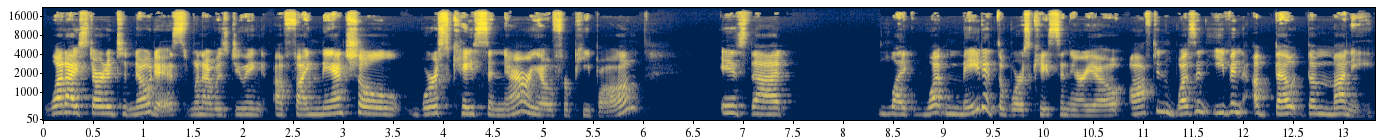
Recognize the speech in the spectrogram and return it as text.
what I started to notice when I was doing a financial worst case scenario for people is that like what made it the worst case scenario often wasn't even about the money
